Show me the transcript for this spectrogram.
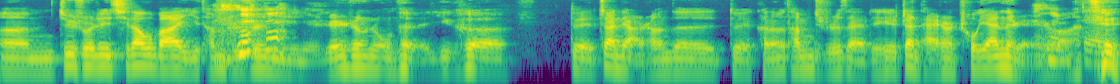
嗯，据说这七大姑八大姨，他们只是你 人生中的一个。对站点上的对，可能他们只是在这些站台上抽烟的人，是吧？对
